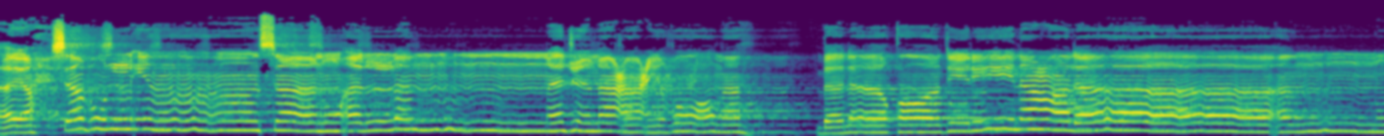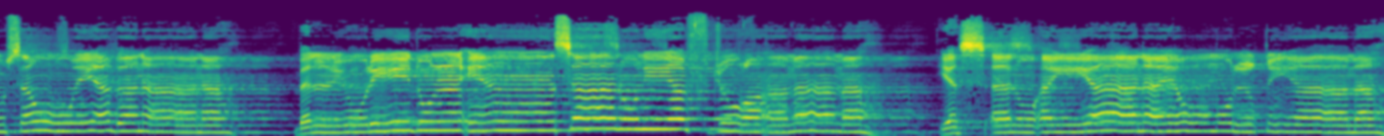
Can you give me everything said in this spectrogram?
أيحسب الإنسان أن لن نجمع عظامه؟ بلى قادرين على ان نسوي بنانه بل يريد الانسان ليفجر امامه يسال ايان يوم القيامه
